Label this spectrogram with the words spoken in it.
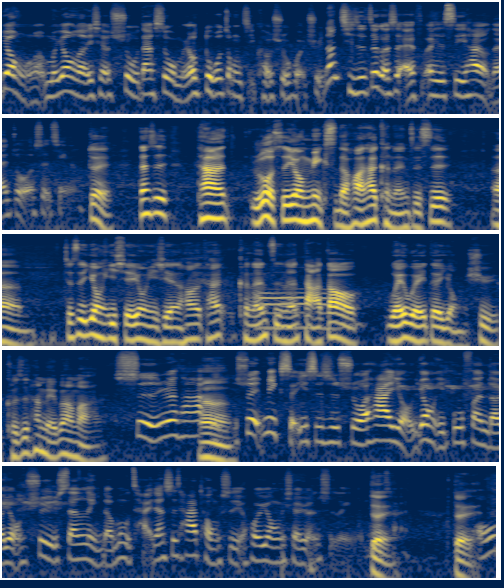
用了我们用了一些树，但是我们又多种几棵树回去。那其实这个是 FAC 它有在做的事情。对，但是它如果是用 mix 的话，它可能只是嗯，就是用一些用一些，然后它可能只能达到。微微的永续，可是它没办法，是因为它，嗯，所以 mix 的意思是说，它有用一部分的永续森林的木材，但是它同时也会用一些原始林的木材，对，哦，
